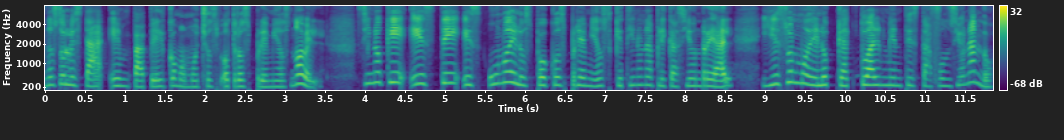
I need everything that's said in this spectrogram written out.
no solo está en papel como muchos otros premios Nobel, sino que este es uno de los pocos premios que tiene una aplicación real y es un modelo que actualmente está funcionando.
